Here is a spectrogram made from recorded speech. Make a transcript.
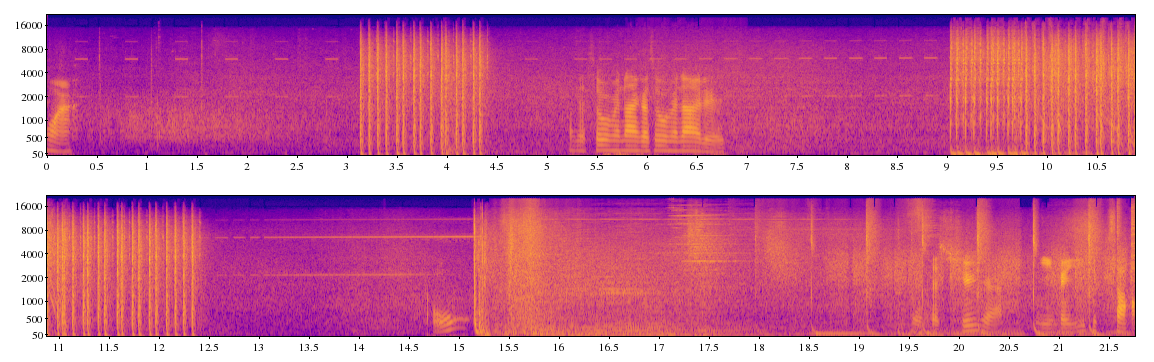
หัว มันจะสู้ไม่ได้ก็สู้ไม่ได้เลยโอ้เดี๋ยวจะเชื่อยิงไปยี่สิบสอง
